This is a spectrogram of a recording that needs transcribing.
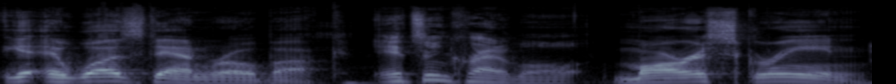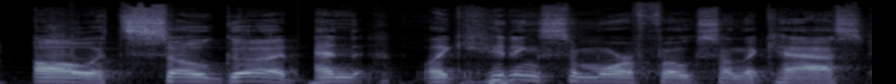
Yeah, it was Dan Roebuck. It's incredible. Morris Green. Oh, it's so good. And like hitting some more folks on the cast,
